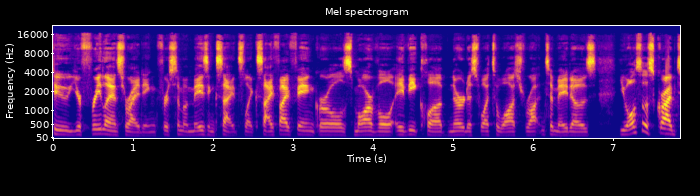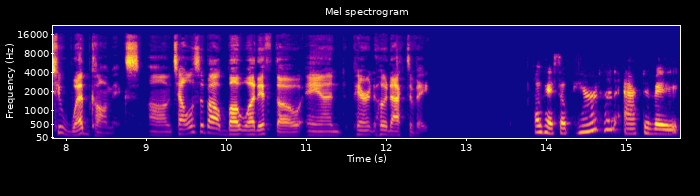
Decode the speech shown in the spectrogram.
to your freelance writing for some amazing sites like Sci-Fi Fangirls, Marvel, AV Club, Nerdist, What to Watch, Rotten Tomatoes, you also scribe two web comics. Um, tell us about But What If Though and Parenthood Activate. Okay, so Parenthood Activate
